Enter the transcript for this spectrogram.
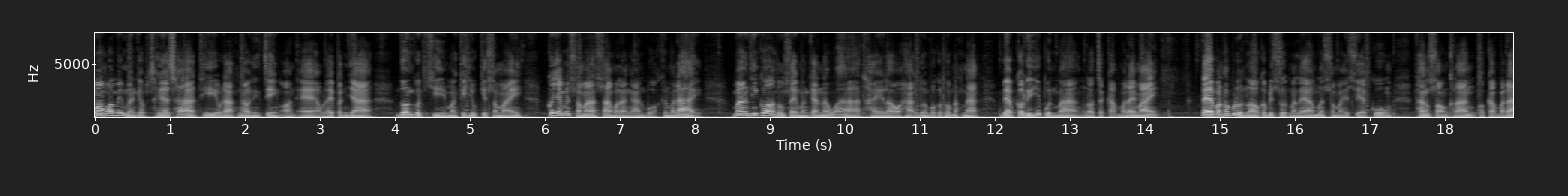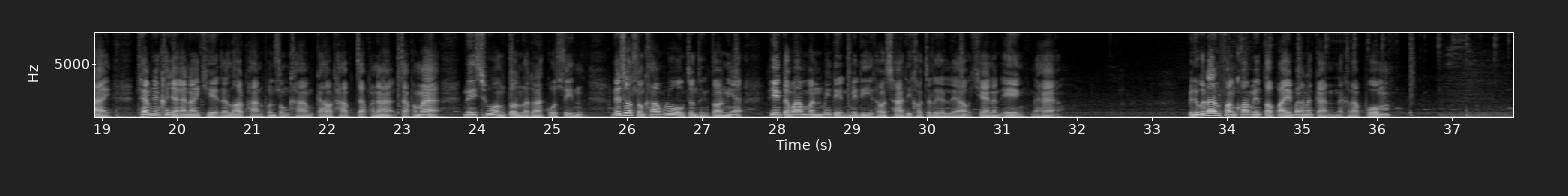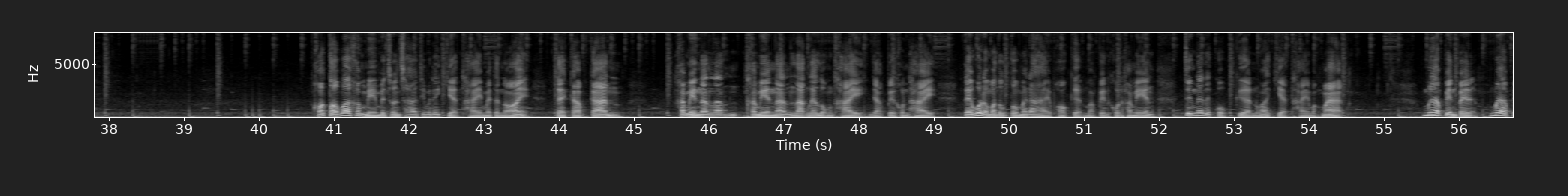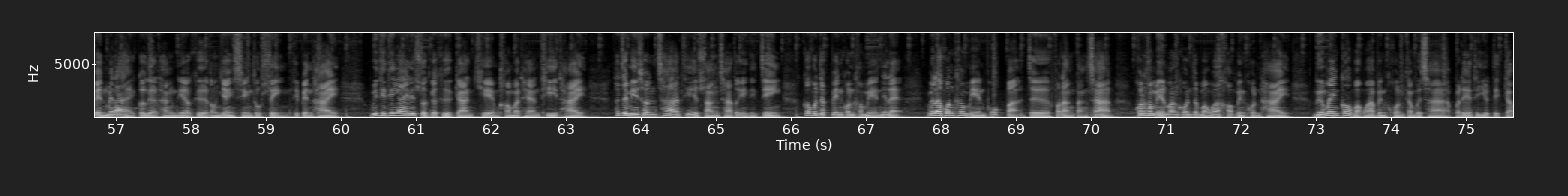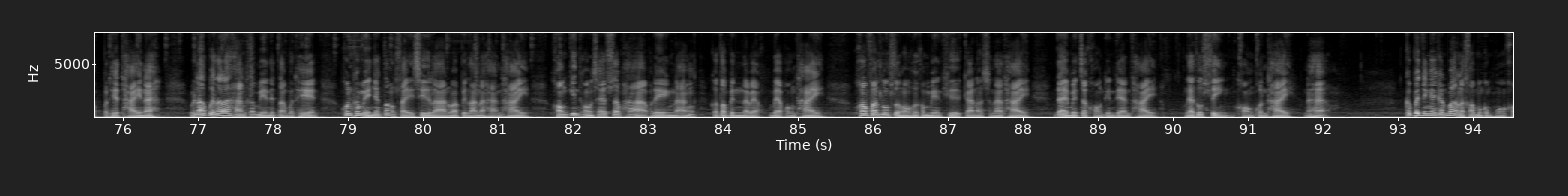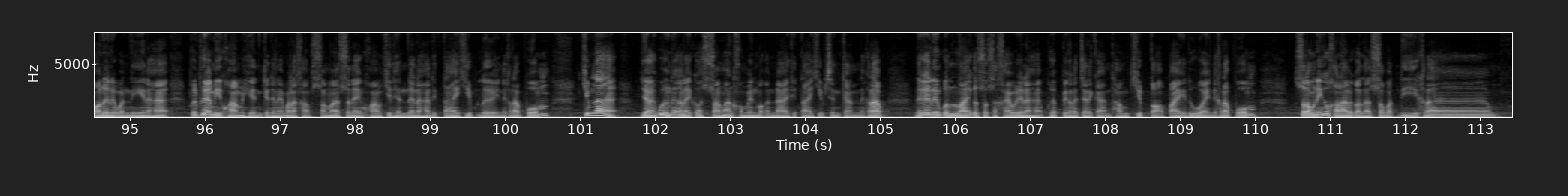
มองว่าไม่เหมือนกับเชื้อชาติที่รากเหง้าจริงๆ อ่อนแอไร้ปัญญา โดนกดขี่มาเกี่ยุคกิจสมัย ก็ยังไม่สามารถสร้างพลังงานบวกขึ้นมาได้ บางทีก็สงสัยเหมือนกันนะว่าไทยเราหากโดนผลกระทบหนักๆ แบบเกาหลีญี่ปุ่นบ้าง เราจะกลับมาได้ไหม แต่บรรพบุรุษเราก็พิสูจน์มาแล้วเมื่อสมัยเสียกรุง ทั้งสองครั้งก็กลับมาได้ แถมยังขยายอาณาเขตและรอดผ่านพ้นสงครามก้าวทัพจากพม่าจากพม่า ในช่วงต้นรัตนโกสินทร์ในช่วงสงครามโลกจนถึงตอนเนี้ยเพียงแต่ว่ามันไม่เด่นไม่ดีเท่าชาติที่เขาเจริญแล้วแค่นั้นเองนะฮะไปดูกันด้านฝั่งความเห็นต่อไปบ้างแล้วกันนะครับ ผมขอตอบว่าเขมรเป็นชนชาติที่ไม่ได้เกลียดไทยแม้แต่น้อย แต่กลับกันเขมรนั้นเขมรนั้นรักและหลงไทยอยากเป็นคนไทย แต่พูดออกมาตรงๆไม่ได้ พอเกิดมาเป็นคนเขมรจึงได้แต่กบเกลื่อนว่าเกลียดไทยมากๆ เมื่อเป็นไปเมื่อเป็นไม่ได้ก็เหลือทางเดียวคือต้องแย่งชิงทุกสิ่งที่เป็นไทย วิธีที่ง่ายที่สุดก็คือการเคมเข้ามาแทนที่ไทย ถ้าจะมีชนชาติที่สั่งชาติตัวเองจริง ๆ ก็ควรจะเป็นคนเขมรนี่แหละ เวลาคนเขมรพบปะเจอฝรั่งต่างชาติ คนเขมรบางคนจะบอกว่าเขาเป็นคนไทย หรือไม่ก็บอกว่าเป็นคนกัมพูชาประเทศที่อยู่ติดกับประเทศไทยนะ เวลาเปิดร้านอาหารเขมรในต่างประเทศ คนเขมรยังต้องใส่ชื่อร้านว่าเป็นร้านอาหารไทย ของกินของใช้เสื้อผ้าเพลงหนัง ก็ต้องเป็นแบบแบบของไทย ความฝันสูงสุดของคนเขมรคือการเอาชนะไทย ได้เป็นเจ้าของดินแดนไทย และทุกสิ่งของคนไทยนะฮะ ก็เป็นยังไงกันบ้างล่ะครับผมกับหัวข้อเรื่อในวันนี้นะฮะ เพื่อนๆมีความเห็นกันอย่างไรบ้างล่ะครับ สามารถแสดงความคิดเห็นได้นะฮะที่ใต้คลิปเลยนะครับผม คลิปหน้าอยากให้พูดถึงเรื่องอะไรก็สามารถคอมเมนต์บอกกันได้ที่ใต้คลิปเช่นกันนะครับแล้วก็อย่าลืมกดไลค์กด subscribe ไว้ด้วยนะฮะเพื่อเป็นกำลังใจในการทำคลิปต่อไปด้วยนะครับผมสำหรับวันนี้ก็ขอลาไปก่อนแล้ว สวัสดีครับ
